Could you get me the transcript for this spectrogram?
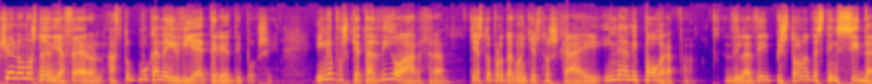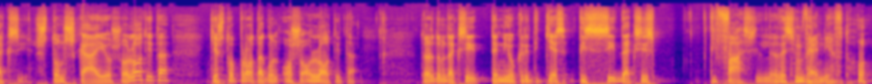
Ποιο είναι όμως το ενδιαφέρον, αυτό που μου έκανε ιδιαίτερη εντύπωση, είναι πως και τα δύο άρθρα, και στο Πρωταγωνικό και στο Sky, είναι ανυπόγραφα. Δηλαδή πιστώνονται στην σύνταξη, στον Sky ως ολότητα και στο Πρόταγκον ως ολότητα. Τώρα μεταξύ ταινιοκριτικές της σύνταξης, τι φάση, δηλαδή δεν συμβαίνει αυτό.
